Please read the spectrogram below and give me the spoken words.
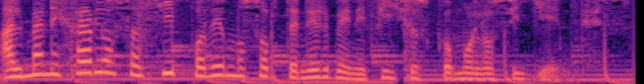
Al manejarlos así podemos obtener beneficios como los siguientes.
